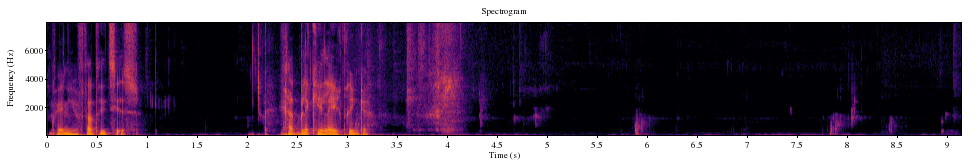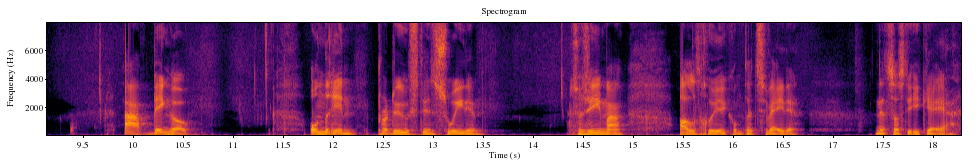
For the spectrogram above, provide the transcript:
Ik weet niet of dat iets is. Ik ga het blikje leeg drinken. Ah, bingo. Onderin, produced in Sweden. Zo zie je maar, al het goede komt uit Zweden. Net zoals de IKEA.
